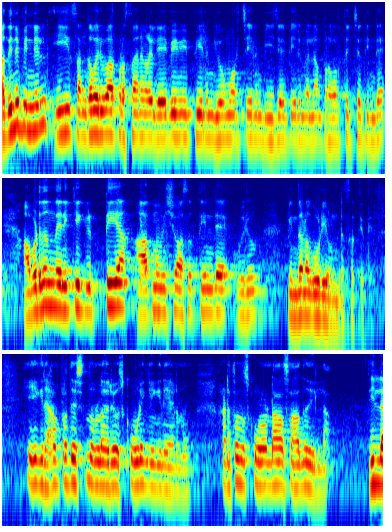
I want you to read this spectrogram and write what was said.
അതിന് പിന്നിൽ ഈ സംഘപരിവാർ പ്രസ്ഥാനങ്ങളിൽ എ ബി വി പിയിലും യുവമോർച്ചയിലും ബി ജെ പിയിലും എല്ലാം പ്രവർത്തിച്ചതിന്റെ അവിടെ നിന്ന് എനിക്ക് കിട്ടിയ ആത്മവിശ്വാസത്തിന്റെ ഒരു പിന്തുണ കൂടിയുണ്ട് സത്യത്തിൽ. ഈ ഗ്രാമപ്രദേശത്തുനിന്നുള്ള ഒരു സ്കൂളിംഗ് എങ്ങനെയായിരുന്നു? അടുത്തൊന്നും സ്കൂൾ ഉണ്ടാകാൻ സാധ്യതയില്ല. ഇല്ല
